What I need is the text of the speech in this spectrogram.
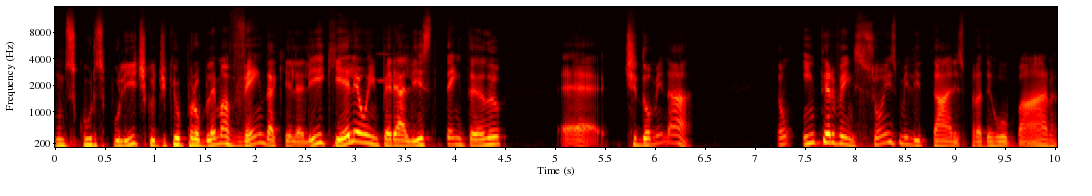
um discurso político de que o problema vem daquele ali, que ele é um imperialista tentando é, te dominar. Então, intervenções militares para derrubar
